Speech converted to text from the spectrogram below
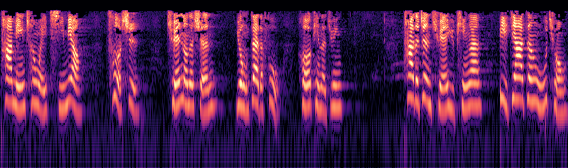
他名称为奇妙、测试、全能的神、永在的父、和平的君。他的政权与平安必加增无穷。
